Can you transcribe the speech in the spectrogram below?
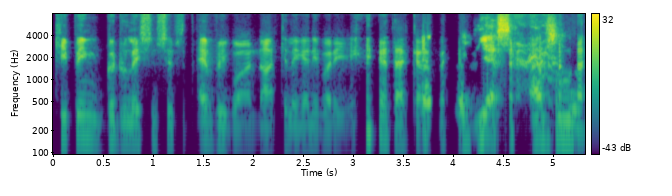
Keeping good relationships with everyone not killing anybody that kind of thing. yes absolutely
